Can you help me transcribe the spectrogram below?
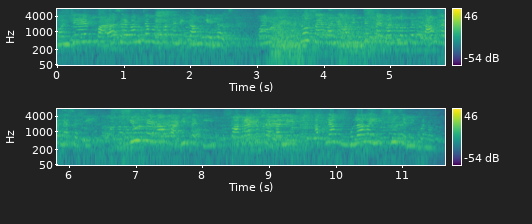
म्हणजे बाळासाहेबांच्या बरोबर त्यांनी काम केलंच. पण आदित्य साहेबांबरोबर काम करण्यासाठी शिवसेना वाढीसाठी वागराकर साहेबांनी आपल्या मुलालाही शिवसैनिक बनवले.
